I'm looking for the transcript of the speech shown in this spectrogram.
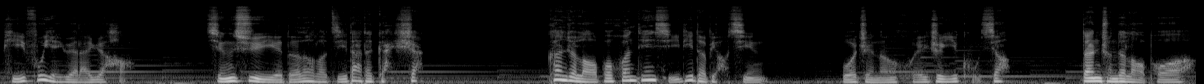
皮肤也越来越好。情绪也得到了极大的改善。看着老婆欢天喜地的表情，我只能回之以苦笑。单纯的老婆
